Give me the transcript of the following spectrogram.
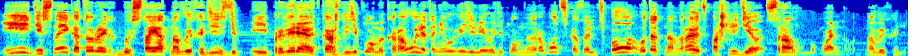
и Дисней, которые как бы стоят на выходе и проверяют каждый диплом и караулят, они увидели его дипломную работу, сказали, типа, о, вот это нам нравится, пошли делать, сразу буквально вот на выходе.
